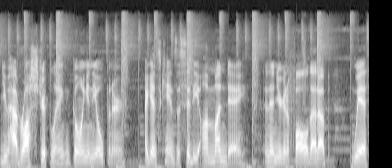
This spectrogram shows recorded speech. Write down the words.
you have Ross Stripling going in the opener against Kansas City on Monday, and then you're going to follow that up with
